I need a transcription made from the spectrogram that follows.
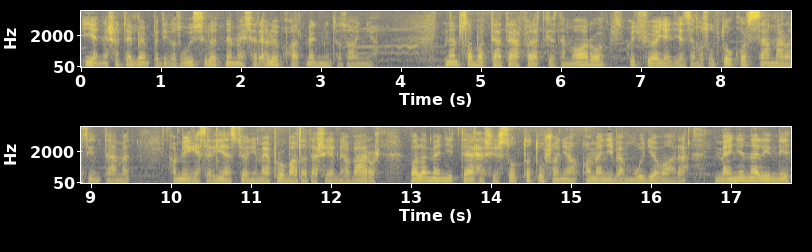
Ilyen esetekben pedig az újszülött nem egyszer előbb halt meg, mint az anyja. Nem szabad tehát elfeledkeznem arról, hogy följegyezzem az utókor számára az intelmet, ha még egyszer ilyen szörnyű megpróbáltatás érni a város, valamennyi terhes és szoptatós anya, amennyiben módja van rá, menjen el inni,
